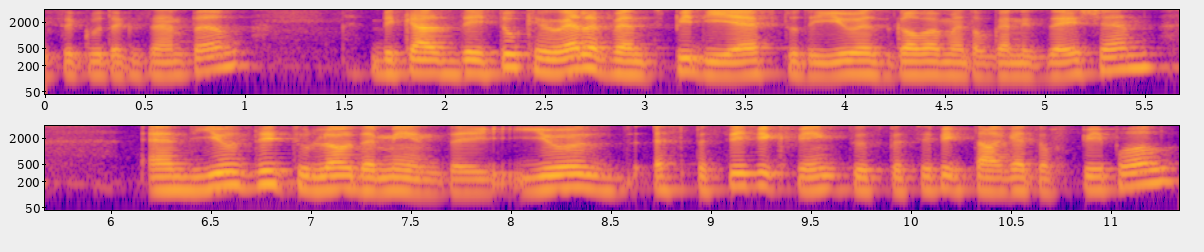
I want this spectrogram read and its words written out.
is a good example because they took a relevant PDF to the US government organization and used it to load them in. They used a specific thing to a specific target of people,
